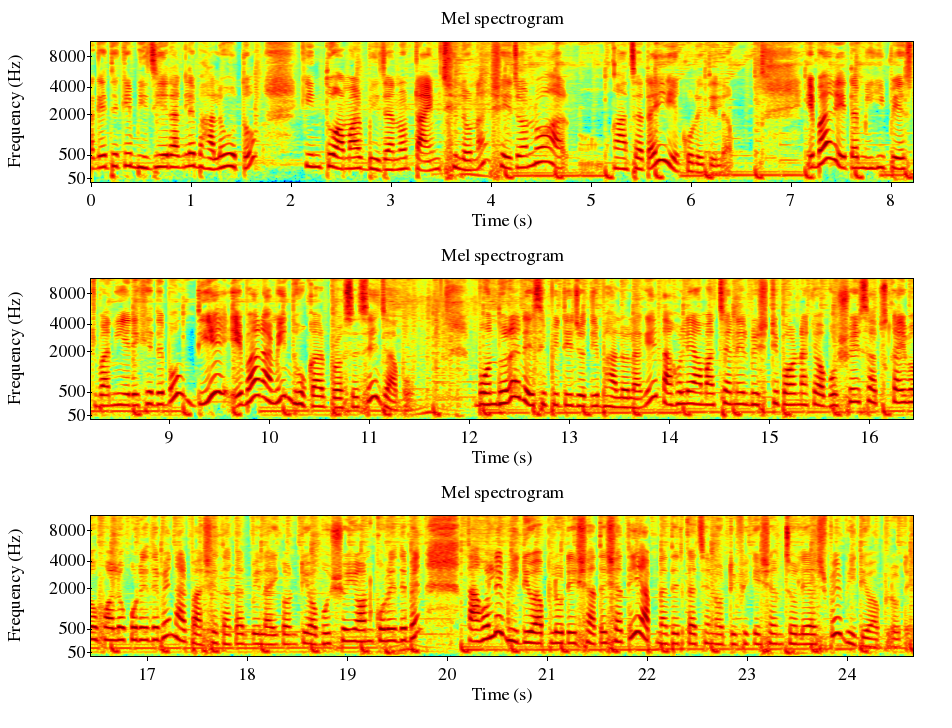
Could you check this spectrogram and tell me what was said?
আগে থেকে ভিজিয়ে রাখলে ভালো হতো, কিন্তু আমার ভেজানোর টাইম ছিল না সেই জন্য আর কাঁচাটাই ইয়ে করে দিলাম। এবার এটা মিহি পেস্ট বানিয়ে রেখে দেব। দিয়ে এবার আমি ধোকার প্রসেসে যাব। বন্ধুরা রেসিপিটি যদি ভালো লাগে, তাহলে আমার চ্যানেল বৃষ্টিপর্ণাকে অবশ্যই সাবস্ক্রাইব ও ফলো করে দেবেন, আর পাশে থাকার বেল আইকনটি অবশ্যই অন করে দেবেন। তাহলে ভিডিও আপলোডের সাথে সাথেই আপনাদের কাছে নোটিফিকেশান চলে আসবে ভিডিও আপলোডে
